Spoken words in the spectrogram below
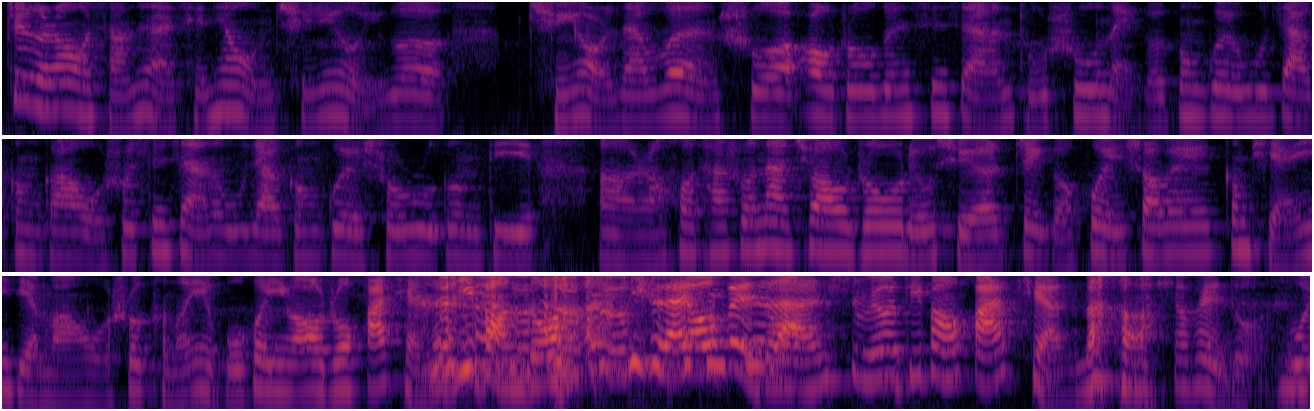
这个让我想起来，前天我们群里有一个群友在问说，澳洲跟新西兰读书哪个更贵，物价更高？我说新西兰的物价更贵，收入更低。啊、然后他说那去澳洲留学这个会稍微更便宜一点吗？我说可能也不会，因为澳洲花钱的地方多，你来新西兰是没有地方花钱的。消费多，我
